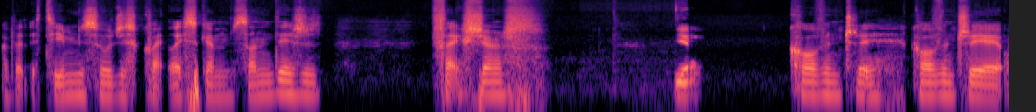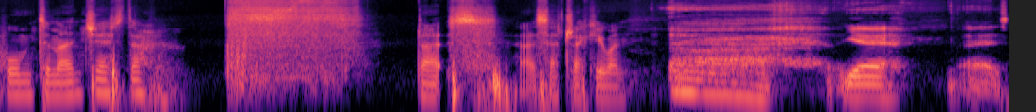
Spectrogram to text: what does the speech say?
about the teams, so just quickly skim Sunday's fixtures. Yep. Coventry, Coventry at home to Manchester. That's that's a tricky one. Yeah, uh, it's,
